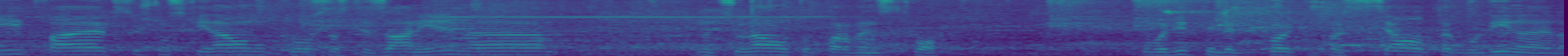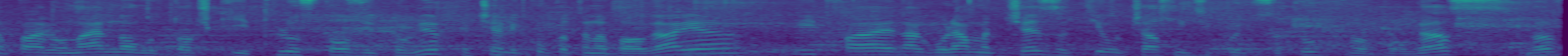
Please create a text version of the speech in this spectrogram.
И това е всъщност финалното състезание на националното първенство. Победителят, който през цялата година е направил най-много точки плюс този турнир, печели Купата на България и това е една голяма чест за тия участници, които са тук в Бургас, в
